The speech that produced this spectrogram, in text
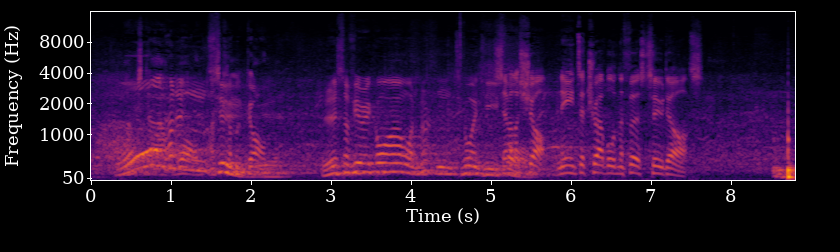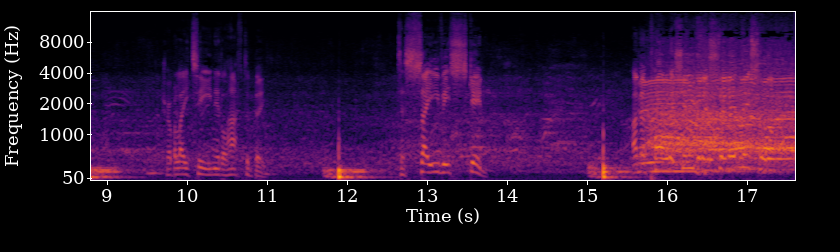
come and 102. gone. Christoph require 120. Similar shot. Needs a treble in the first two darts. Treble 18 it'll have to be. To save his skin. And the Polish Eagle is still in this one.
